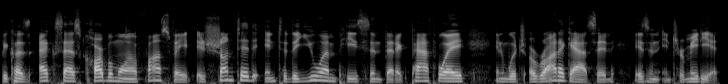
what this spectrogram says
because excess carbamoyl phosphate is shunted into the UMP synthetic pathway in which orotic acid is an intermediate.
